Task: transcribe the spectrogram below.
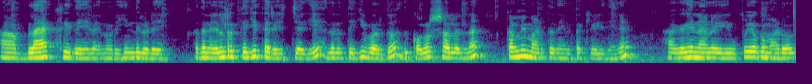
ಆ ಬ್ಲ್ಯಾಕ್ ಇದೆ ನೋಡಿ ಹಿಂದುಗಡೆ, ಅದನ್ನು ಎಲ್ಲರೂ ತೆಗಿತಾರೆ ಹೆಚ್ಚಾಗಿ, ಅದನ್ನು ತೆಗಿಬಾರ್ದು, ಅದು ಕೊಲೆಸ್ಟ್ರಾಲನ್ನು ಕಮ್ಮಿ ಮಾಡ್ತದೆ ಅಂತ ಕೇಳಿದ್ದೇನೆ. ಹಾಗಾಗಿ ನಾನು ಈ ಉಪಯೋಗ ಮಾಡುವಾಗ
